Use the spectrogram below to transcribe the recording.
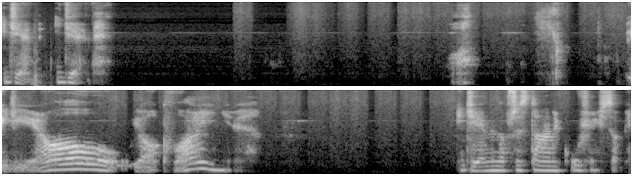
idziemy, idziemy. O. Idzie, o, jak fajnie. Idziemy na przystanek, usiąść sobie.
